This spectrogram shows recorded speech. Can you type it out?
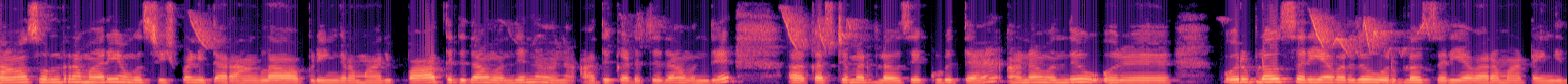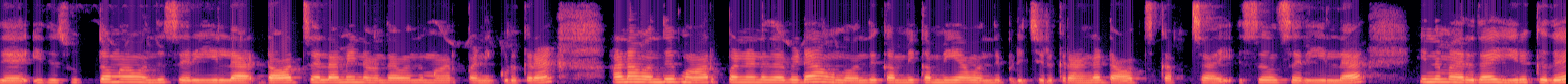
நான் சொல்கிற மாதிரி அவங்க ஸ்டிச் பண்ணி தராங்களா அப்படிங்கிற மாதிரி பார்த்துட்டு தான் வந்து நான் அதுக்கடுத்து தான் வந்து கஸ்டமர் ப்ளவுஸே கொடுத்தேன். ஆனால் வந்து ஒரு ஒரு ப்ளவுஸ் சரியாக வருது ஒரு ப்ளவுஸ் சரியாக வர மாட்டேங்குது இது சுத்தமாக வந்து சரியில்லை. டாட்ஸ் எல்லாமே நான் தான் வந்து மார்க் பண்ணி கொடுக்குறேன். ஆனால் வந்து மார்க் பண்ணினதை விட அவங்க வந்து கம்மி கம்மியாக வந்து பிடிச்சிருக்கிறாங்க. டாட்ஸ் கப் சைஸும் சரியில்லை. இந்த மாதிரி தான் இருக்குது.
